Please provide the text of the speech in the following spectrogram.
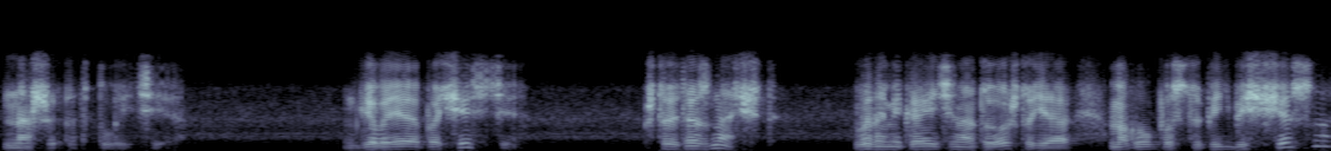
наше отплытие. Говоря по чести, что это значит? Вы намекаете на то, что я могу поступить бесчестно?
